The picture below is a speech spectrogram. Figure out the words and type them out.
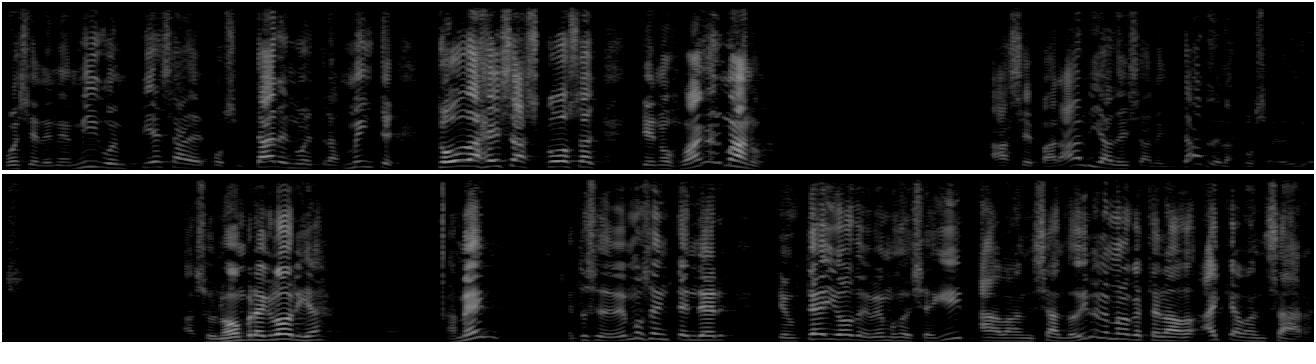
pues el enemigo empieza a depositar en nuestras mentes todas esas cosas que nos van, hermano, a separar y a desalentar de las cosas de Dios. A su nombre, gloria. Amén. Entonces debemos entender que usted y yo debemos de seguir avanzando. Dile hermano que está al lado, hay que avanzar.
